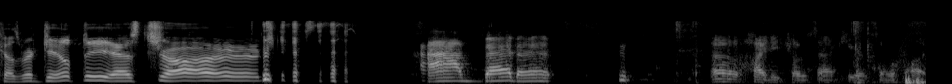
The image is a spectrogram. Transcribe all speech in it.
right? Because we're guilty as charged. ah, baby. Oh, Heidi Kozak here, so hot.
